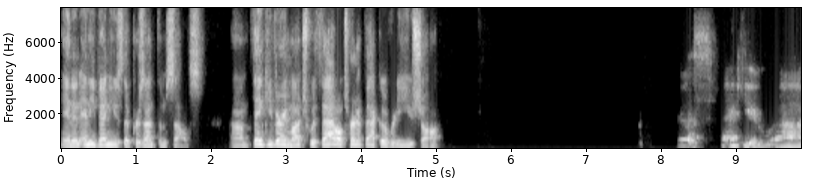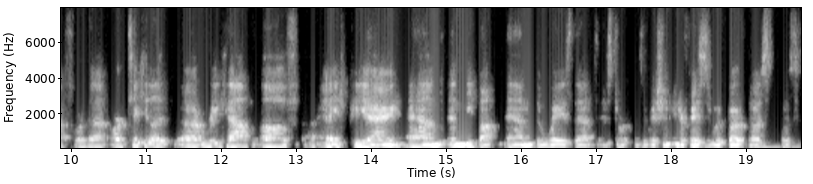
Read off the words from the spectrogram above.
and in any venues that present themselves. Um, thank you very much. With that, I'll turn it back over to you, Shaw. Yes, thank you uh, for that articulate uh, recap of uh, NHPA and, and NEPA and the ways that historic preservation interfaces with both those, those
